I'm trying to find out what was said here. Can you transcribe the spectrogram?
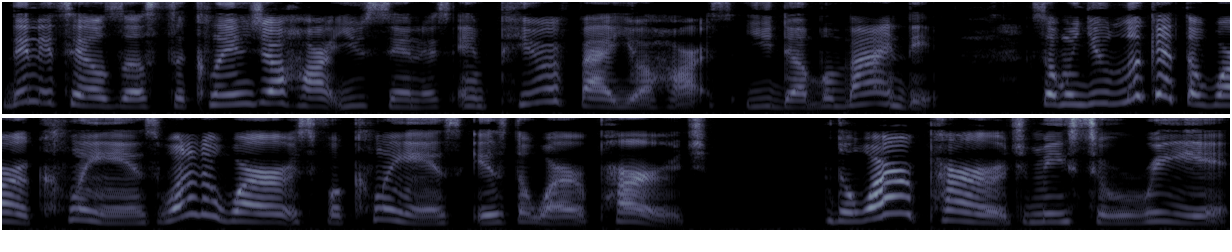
Then it tells us to cleanse your heart, you sinners, and purify your hearts, you double minded. So when you look at the word cleanse, one of the words for cleanse is the word purge. The word purge means to rid,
